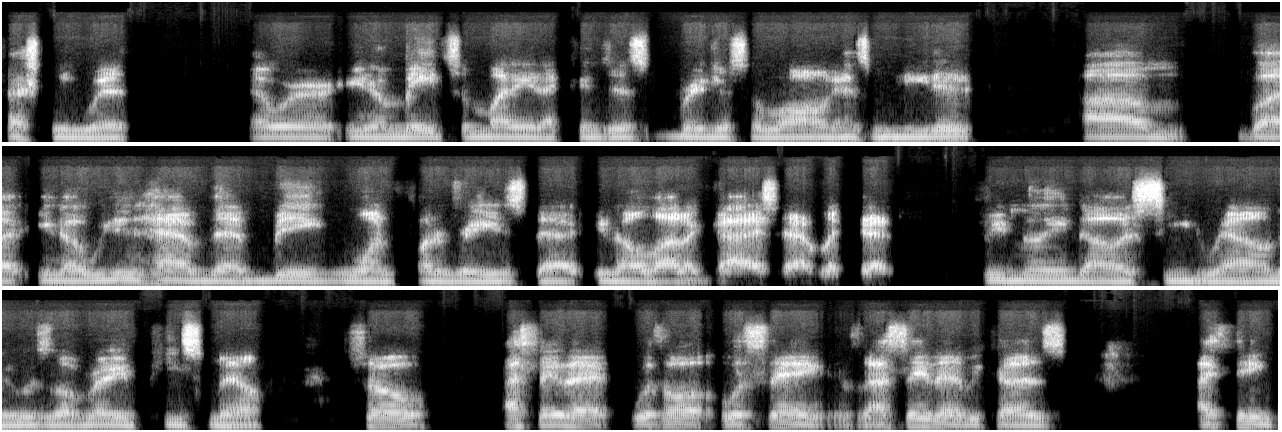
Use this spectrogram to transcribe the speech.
professionally with, that were you know made some money that can just bridge us along as we needed. Um, but you know we didn't have that big one fundraise that you know a lot of guys have like that three million dollar seed round it was a very piecemeal so i say that with all with saying i say that because i think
